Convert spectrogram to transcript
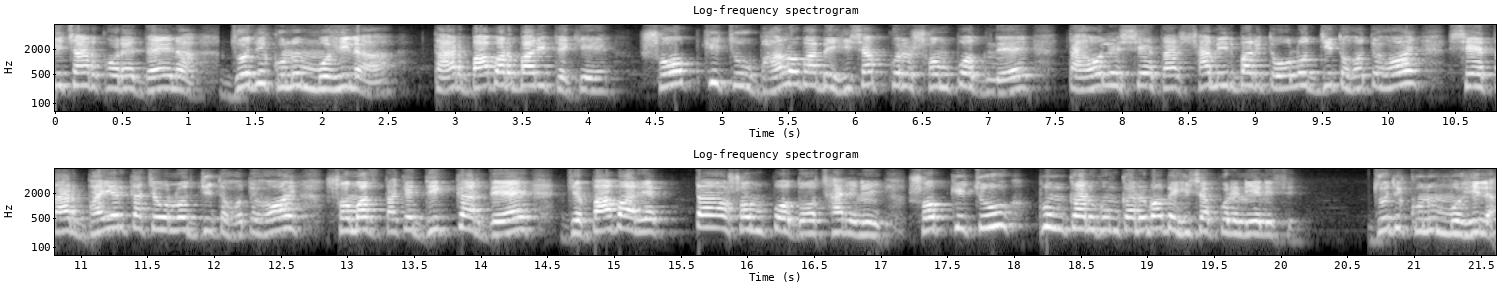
বিচার করে দেয় না। যদি কোনো মহিলা তার বাবার বাড়ি থেকে সব কিছু ভালোভাবে হিসাব করে সম্পদ নেয়, তাহলে সে তার স্বামীর বাড়িতে অলজ্জিত হতে হয়, সে তার ভাইয়ের কাছে অলজ্জিত হতে হয়। সমাজ তাকে ধিক্কার দেয় যে বাবার একটা সম্পদও ছাড়েনি সব কিছু পুঙ্খানুপুঙ্খানুভাবে হিসাব করে নিয়ে নিছে। যদি কোনো মহিলা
